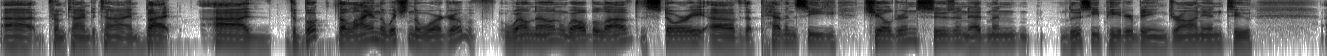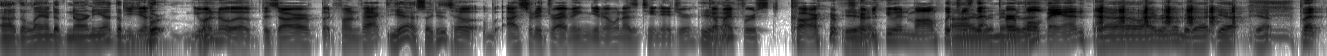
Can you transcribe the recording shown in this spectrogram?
uh, from time to time. But uh, the book, The Lion, the Witch, and the Wardrobe, well known, well beloved, the story of the Pevensie children, Susan, Edmund, Lucy, Peter, being drawn into uh, the land of Narnia. The you, bur- you want to know a bizarre but fun fact? Yes, I do. So I started driving, you know, when I was a teenager. Yeah. Got my first car from Yeah. you and mom, which was I that purple that. van. oh, I remember that. Yeah, yeah. But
